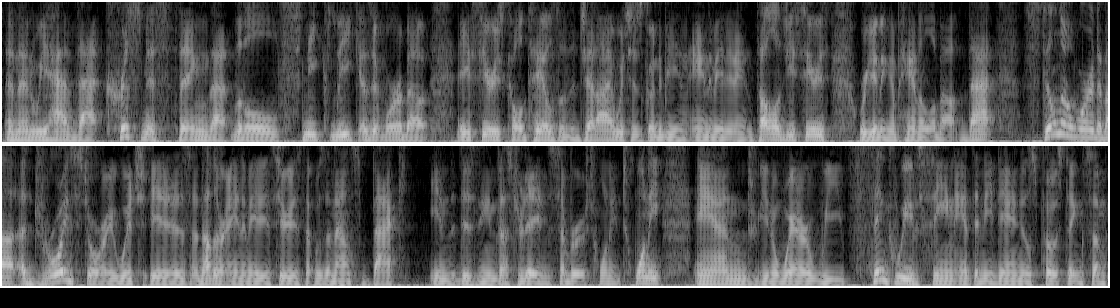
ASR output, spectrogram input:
And then we had that Christmas thing, that little sneak leak, as it were, about a series called Tales of the Jedi, which is going to be an animated anthology series. We're getting a panel about that. Still no word about a droid story, which is another animated series that was announced back in the Disney Investor Day in December of 2020, and you know where we think we've seen Anthony Daniels posting some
